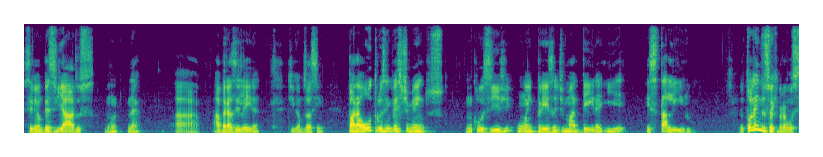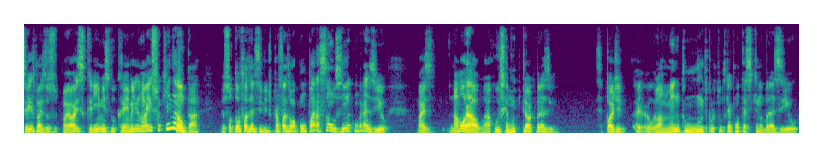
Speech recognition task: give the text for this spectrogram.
seriam desviados, hum, né, a, a brasileira, digamos assim, para outros investimentos, inclusive uma empresa de madeira e estaleiro. Eu tô lendo isso aqui para vocês, mas os maiores crimes do Kremlin não é isso aqui não, tá? Eu só tô fazendo esse vídeo para fazer uma comparaçãozinha com o Brasil. Mas, na moral, a Rússia é muito pior que o Brasil. Você pode... Eu lamento muito por tudo que acontece aqui no Brasil,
